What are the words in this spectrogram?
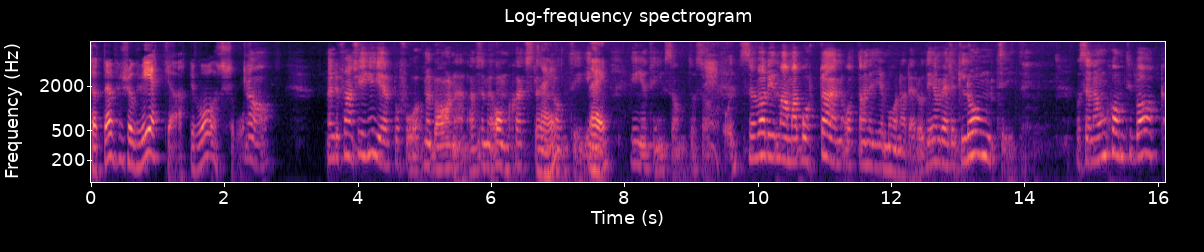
Så att därför så vet jag att det var så. Ja. Men det fanns ju ingen hjälp att få med barnen, alltså med omskötsel eller någonting. Ingen, Nej. Ingenting sånt och så. Sen var din mamma borta en 8-9 månader och det är en väldigt lång tid. Och sen när hon kom tillbaka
